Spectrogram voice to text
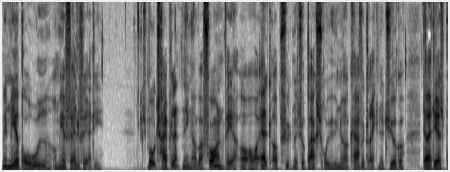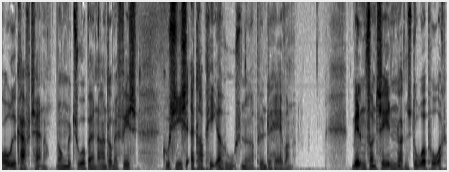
men mere brogede og mere faldfærdige. Små træplantninger var foran hver og overalt opfyldt med tobaksrygende og kaffedrikkende tyrker, der er deres brogede kaffetander, nogle med turban, andre med fisk, kunne siges at drapere husene og pynte haverne. Mellem fontænen og den store port,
